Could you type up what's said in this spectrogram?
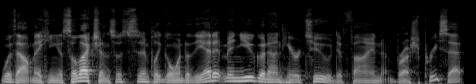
without making a selection. So simply go into the edit menu, go down here to define brush preset.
